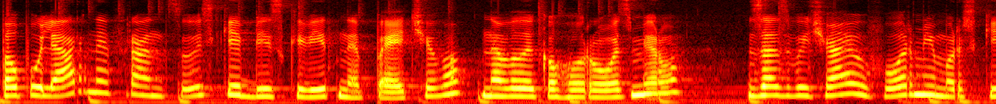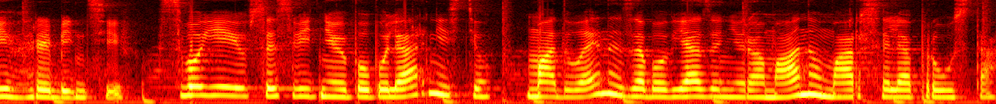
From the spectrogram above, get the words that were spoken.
Популярне французьке бісквітне печиво невеликого розміру, зазвичай у формі морських гребінців. Своєю всесвітньою популярністю Мадлени зобов'язані роману Марселя Пруста.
